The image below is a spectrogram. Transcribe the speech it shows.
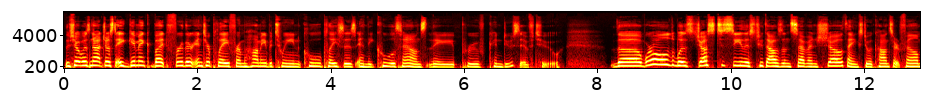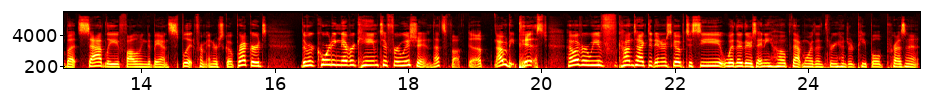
The show was not just a gimmick, but further interplay from Homme between cool places and the cool sounds they prove conducive to. The world was just to see this 2007 show thanks to a concert film, but sadly, following the band's split from Interscope Records, the recording never came to fruition. That's fucked up. I would be pissed. However, we've contacted Interscope to see whether there's any hope that more than 300 people present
